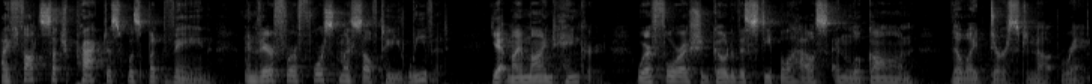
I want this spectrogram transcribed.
I thought such practice was but vain, and therefore forced myself to leave it. Yet my mind hankered, wherefore I should go to the steeple house and look on though I durst not ring.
